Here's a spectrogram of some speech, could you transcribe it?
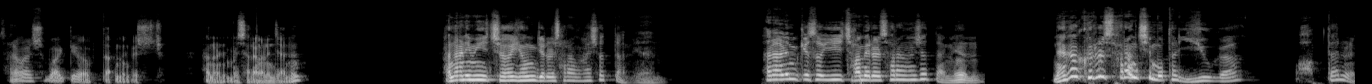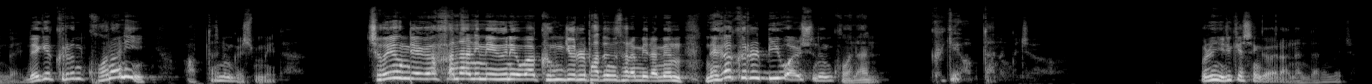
사랑할 수밖에 없다는 것이죠. 하나님을 사랑하는 자는 하나님이 저 형제를 사랑하셨다면 하나님께서 이 자매를 사랑하셨다면 내가 그를 사랑치 못할 이유가 없다는 거예요. 내게 그런 권한이 없다는 것입니다. 저 형제가 하나님의 은혜와 긍휼을 받은 사람이라면 내가 그를 미워할 수 있는 권한 그게 없다는 거죠. 우리는 이렇게 생각을 안 한다는 거죠.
